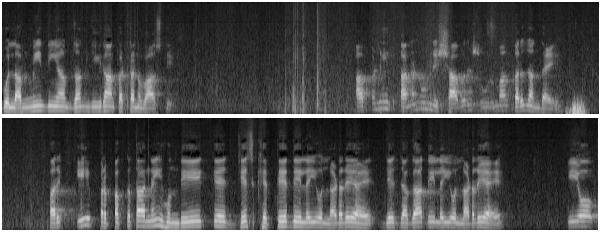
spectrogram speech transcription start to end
ਗੁਲਾਮੀ ਦੀਆਂ ਜ਼ੰਜੀਰਾਂ ਕੱਟਣ ਵਾਸਤੇ ਆਪਣੇ ਤਨ ਨੂੰ ਨਿਸ਼ਾਵਰ ਸੂਰਮਾ ਕਰ ਜਾਂਦਾ ਹੈ ਪਰ ਇਹ ਪਰਪੱਕਤਾ ਨਹੀਂ ਹੁੰਦੀ ਕਿ ਜਿਸ ਖਿੱਤੇ ਦੇ ਲਈ ਉਹ ਲੜ ਰਿਹਾ ਹੈ ਜਿਸ ਜਗ੍ਹਾ ਦੇ ਲਈ ਉਹ ਲੜ ਰਿਹਾ ਹੈ ਕਿ ਉਹ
